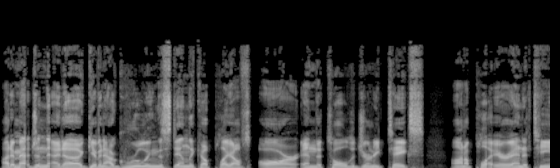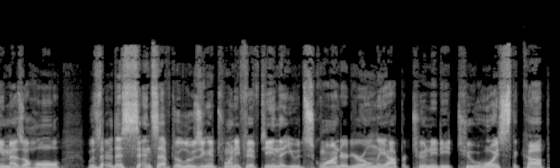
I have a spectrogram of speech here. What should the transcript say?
I'd imagine that, uh, given how grueling the Stanley Cup playoffs are and the toll the journey takes on a player and a team as a whole. Was there this sense after losing in 2015 that you had squandered your only opportunity to hoist the cup,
